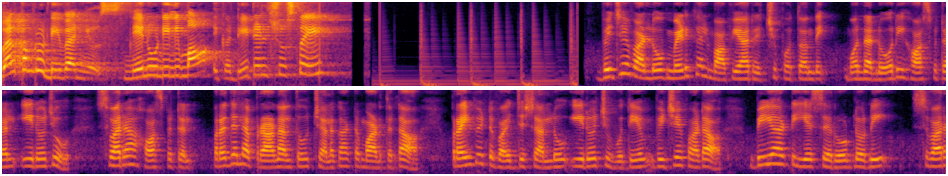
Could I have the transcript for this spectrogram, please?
వెల్కమ్ టు డివైన్ న్యూస్ నేను నీలిమా ఇక డీటెయిల్స్ చూస్తే. విజయవాడలో మెడికల్ మాఫియా రెచ్చిపోతోంది. మొన్న నోరి హాస్పిటల్ ఈరోజు స్వర హాస్పిటల్. ప్రజల ప్రాణాలతో చెలగాటమాడుతున్న ప్రైవేటు వైద్యశాలలు ఈరోజు ఉదయం విజయవాడ బీఆర్టీఎస్ రోడ్లోని స్వర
